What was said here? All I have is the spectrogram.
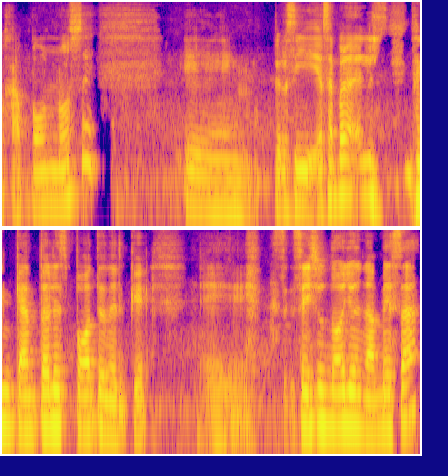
Japón, no sé. Eh, pero sí, o sea, me encantó el spot en el que eh, se hizo un hoyo en la mesa.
